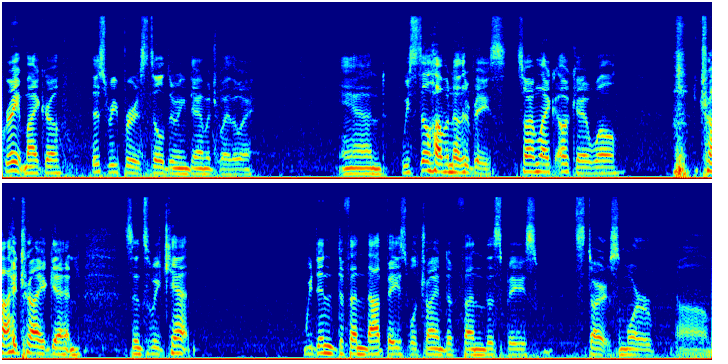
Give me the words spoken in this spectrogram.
Great micro. This Reaper is still doing damage by the way and we still have another base. So I'm like, okay, well, try, try again. Since we can't, we didn't defend that base, we'll try and defend this base, start some more um,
